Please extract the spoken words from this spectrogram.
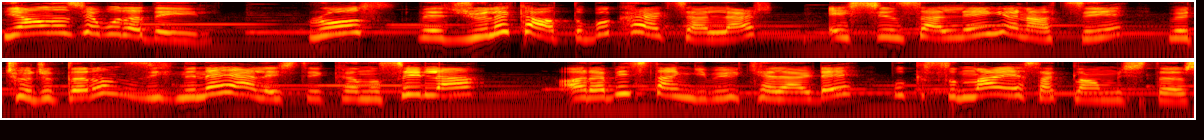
Yalnızca bu da değil. Rose ve Juleka adlı bu karakterler eşcinselliğe yönelttiği ve çocukların zihnine yerleştiği kanısıyla Arabistan gibi ülkelerde bu kısımlar yasaklanmıştır.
